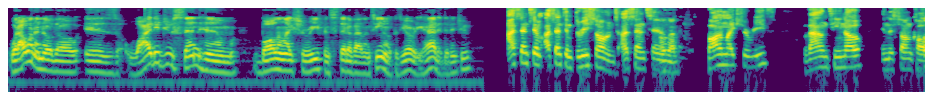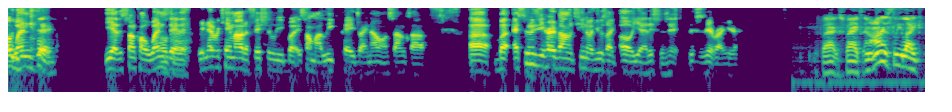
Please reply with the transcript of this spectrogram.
What I want to know, though, is why did you send him balling Like Sharif instead of Valentino? Because you already had it, didn't you? I sent him I sent him three songs. I sent him Okay. Ballin' Like Sharif, Valentino, and this song called Oh, Wednesday. Yeah, this song called Wednesday. Okay. It never came out officially, but it's on my leak page right now on SoundCloud. Uh, but as soon as he heard Valentino, he was like, "Oh yeah, this is it. This is it right here." Facts, facts. And honestly, like,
